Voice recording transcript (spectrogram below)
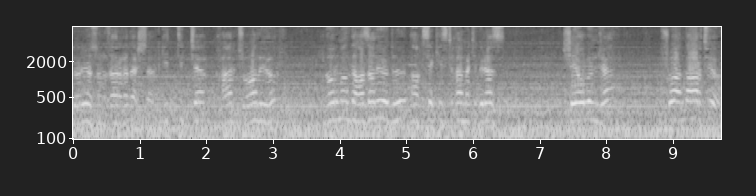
Görüyorsunuz arkadaşlar. Gittikçe kar çoğalıyor. Normalde azalıyordu. Akseki istikameti biraz şey olunca şu anda artıyor.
